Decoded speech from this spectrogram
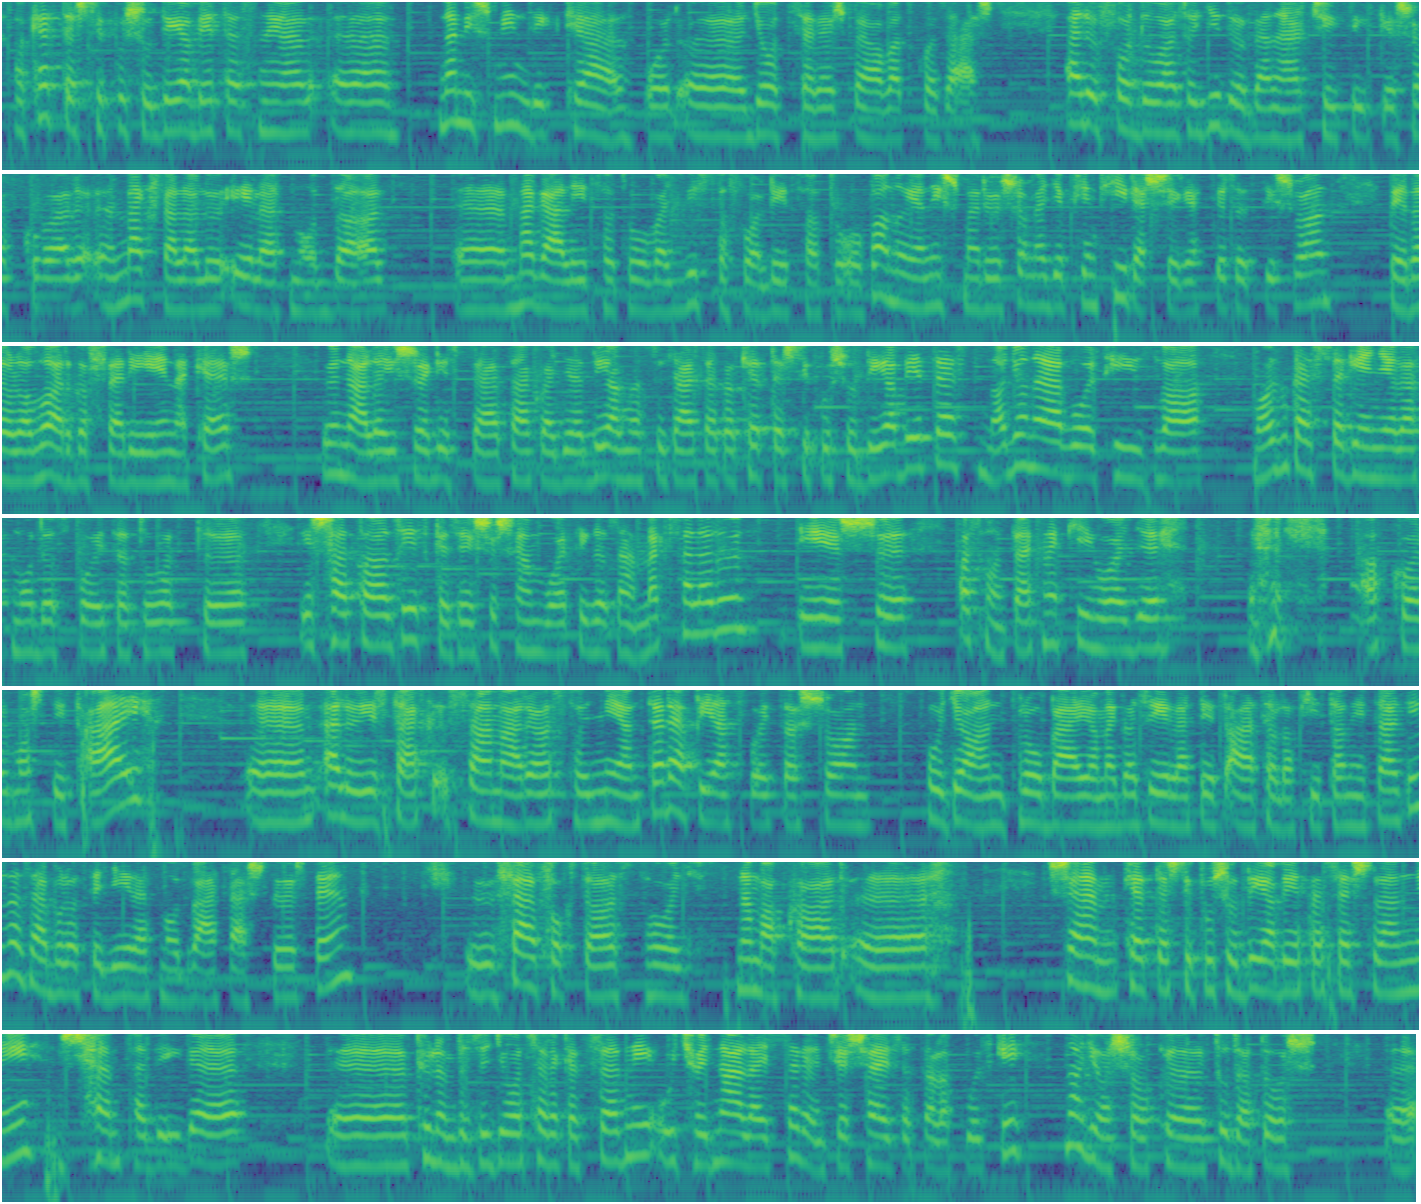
A kettes típusú diabétesnél nem is mindig kell gyógyszeres beavatkozás. Előfordulhat, hogy időben elcsítik, és akkor megfelelő életmóddal megállítható vagy visszafordítható. Van olyan ismerősöm, egyébként hírességek között is van, például a Varga Feri énekes, önálló is regisztrálták, vagy diagnosztizálták a kettes típusú diabétest, nagyon el volt hízva, mozgásszegény életmódot folytatott, és hát az étkezése sem volt igazán megfelelő, és azt mondták neki, hogy akkor most itt állj, előírták számára azt, hogy milyen terápiát folytasson, hogyan próbálja meg az életét átalakítani. Tehát igazából ott egy életmódváltás történt. Ő felfogta azt, hogy nem akar sem kettes típusú diabéteses lenni, sem pedig különböző gyógyszereket szedni, úgyhogy nála egy szerencsés helyzet alakult ki. Nagyon sok tudatos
